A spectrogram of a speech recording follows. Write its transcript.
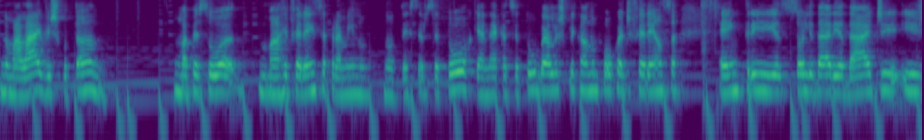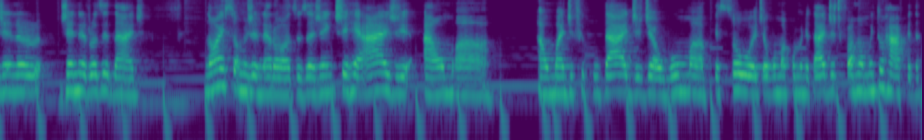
numa live escutando uma pessoa, uma referência para mim no, no, terceiro setor, que é a Neca Setuba, ela explicando um pouco a diferença entre solidariedade e generosidade. Nós somos generosos, a gente reage a uma, a uma dificuldade de alguma pessoa, de alguma comunidade, de forma muito rápida.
